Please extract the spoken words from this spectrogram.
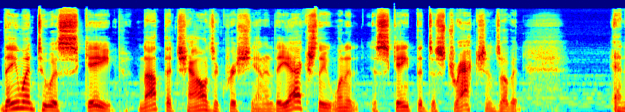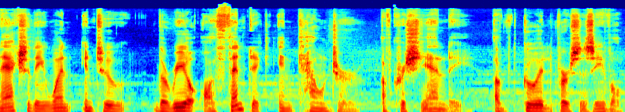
They went to escape not the challenge of Christianity, they actually wanted to escape the distractions of it, and actually went into the real authentic encounter of Christianity, of good versus evil.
